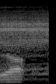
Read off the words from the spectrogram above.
Yeah.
